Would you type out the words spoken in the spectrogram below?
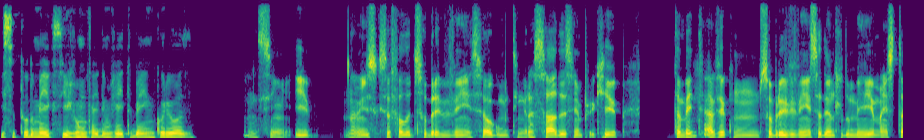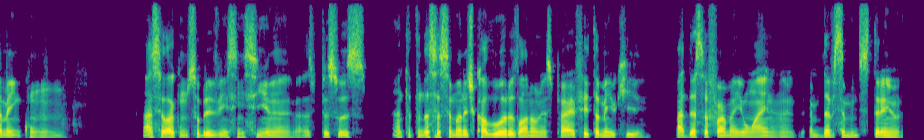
isso tudo meio que se junta aí de um jeito bem curioso. Sim, e não, isso que você falou de sobrevivência é algo muito engraçado, assim, porque também tem a ver com sobrevivência dentro do meio, mas também com. Ah, sei lá, com sobrevivência em si, né? As pessoas. Ah, tá tendo essa semana de calouros lá na Unespar, feita meio que. Ah, dessa forma aí online, né? Deve ser muito estranho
